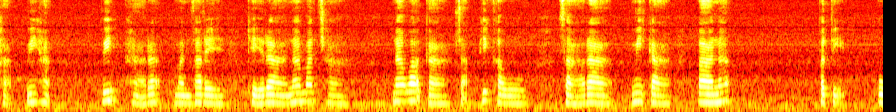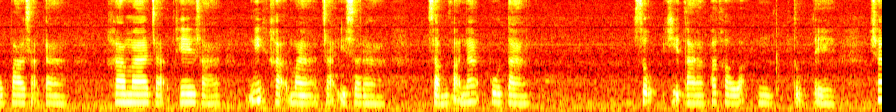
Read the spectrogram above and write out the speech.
ถะวิหะ วิหารมันทะเร เถรานามัชชา นวากาจะพิกขโว สารามิกา ปานะปฏิอุปาสกา คามาจะเทสา นิขมาจะอิสรา สัมปนะภูตา สุขิตาภควะตุเต ชะ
